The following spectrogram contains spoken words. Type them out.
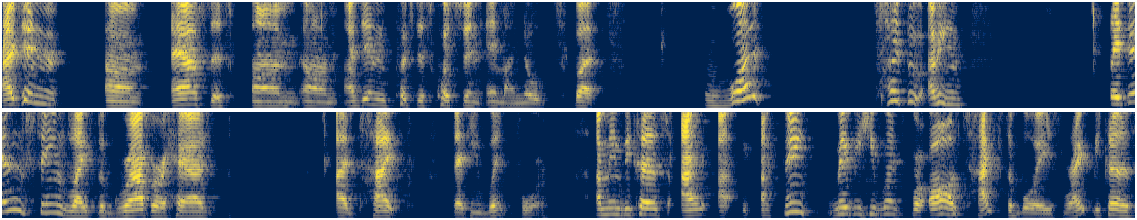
I didn't um ask this um um I didn't put this question in my notes, but what type of I mean, it didn't seem like the grabber had a type that he went for. I mean, because I I, I think maybe he went for all types of boys, right? Because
